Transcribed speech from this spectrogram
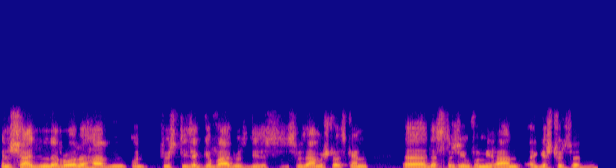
entscheidende Rolle haben und durch diese Gewalt und dieses Zusammenstoß kann äh, das Regime vom Iran äh, gestürzt werden.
